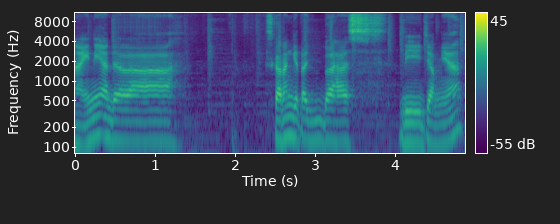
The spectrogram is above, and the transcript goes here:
nah ini adalah sekarang kita bahas di jamnya.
